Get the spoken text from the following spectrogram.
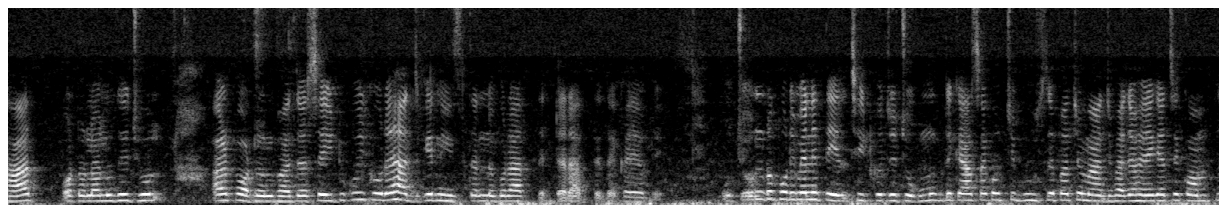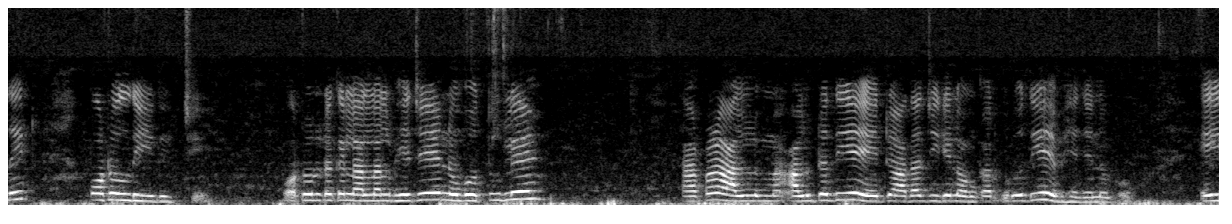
ভাত, পটল আলু দিয়ে ঝোল আর পটল ভাজা সেইটুকুই করে আজকে নিস্তার নেব রাত্রেরটা, রাত্রে দেখা যাবে। প্রচণ্ড পরিমাণে তেল ছিট করছে চোখ মুখ দেখে আশা করছি বুঝতে পারছ, মাছ ভাজা হয়ে গেছে কমপ্লিট পটল দিয়ে দিচ্ছি। পটলটাকে লাল লাল ভেজে নেব, তুলে তারপর আলু, আলুটা দিয়ে একটু আদা, জিরে, লঙ্কার গুঁড়ো দিয়ে ভেজে নেব। এই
